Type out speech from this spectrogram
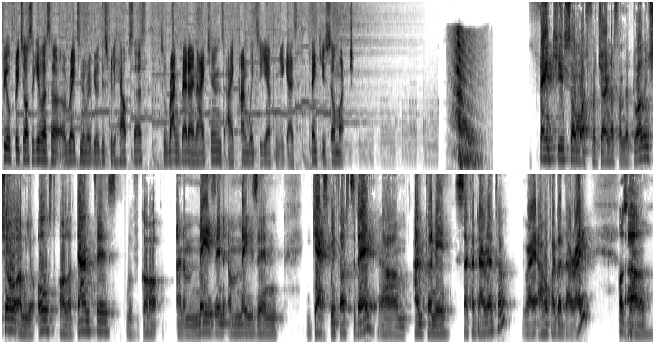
feel free to also give us a, a rating and review. This really helps us to rank better in iTunes. I can't wait to hear from you guys. Thank you so much. Thank you so much for joining us on the Dwellynn Show. I'm your host, Ola Dantes. We've got an amazing, amazing guest with us today, um, Anthony Sakadariato, right? I hope I got that right. Close enough.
